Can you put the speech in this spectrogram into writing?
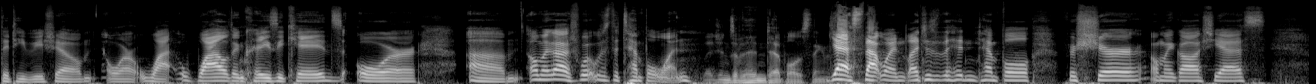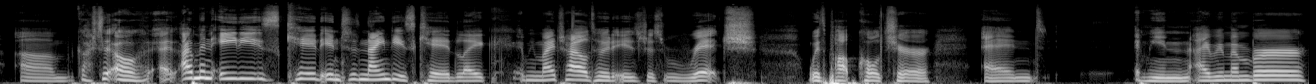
the TV show, or Wild and Crazy Kids, or um, oh my gosh, what was the temple one? Legends of the Hidden Temple. is thing. Yes, that one. Legends of the Hidden Temple for sure. Oh my gosh, yes. Um, gosh, oh, I, I'm an '80s kid into '90s kid. Like, I mean, my childhood is just rich with pop culture, and I mean, I remember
